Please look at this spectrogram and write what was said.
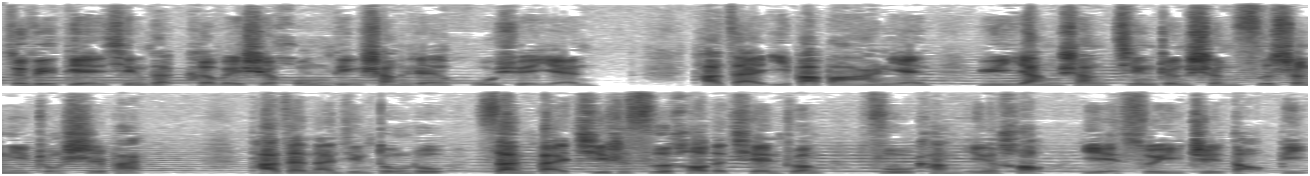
最为典型的可谓是红顶商人胡雪岩。他在1882年与洋商竞争生丝生意中失败，他在南京东路374号的钱庄富康银号也随之倒闭。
